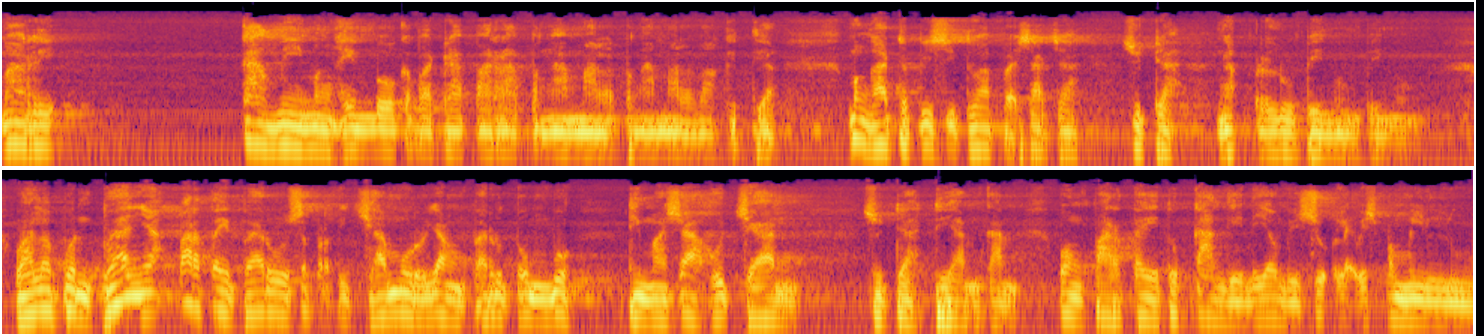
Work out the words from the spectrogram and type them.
mari kami menghimbau kepada para pengamal-pengamal wakidya menghadapi situasi apa saja sudah nggak perlu bingung-bingung. Walaupun banyak partai baru seperti jamur yang baru tumbuh di masa hujan sudah diamkan. Wong partai itu kanggini yang besok lewis pemilu.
